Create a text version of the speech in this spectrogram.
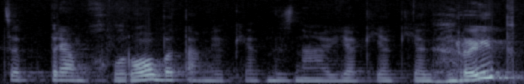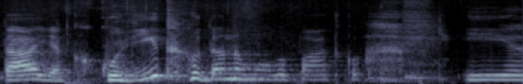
Це прям хвороба, там, як я не знаю, як, як, як грип, та? як ковід у даному випадку. І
